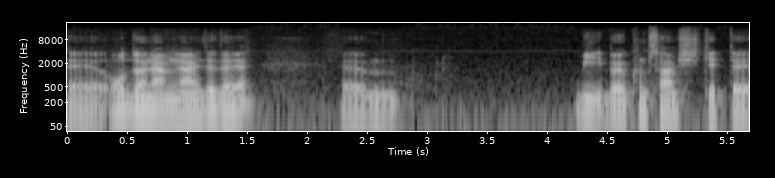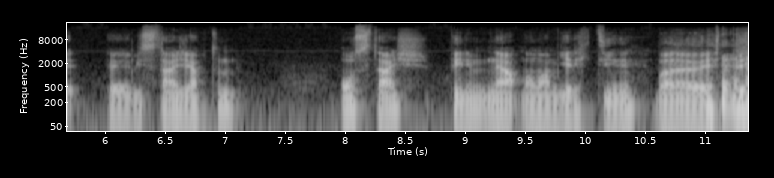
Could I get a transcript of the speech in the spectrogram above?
e, o dönemlerde de e, bir böyle kurumsal bir şirkette e, bir staj yaptım. O staj benim ne yapmamam gerektiğini bana öğretti.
